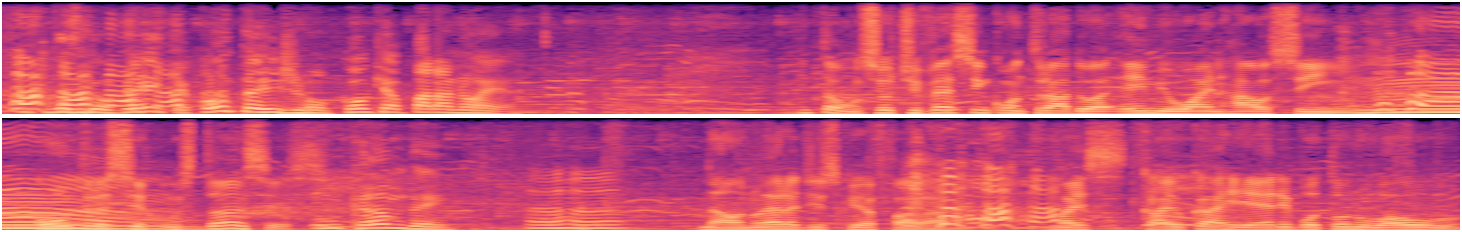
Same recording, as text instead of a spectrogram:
dos 90, conta aí, João, qual que é a paranoia? Então, se eu tivesse encontrado a Amy Winehouse em Hum. outras circunstâncias. Em Camden. Não, não era disso que eu ia falar. Mas Caio Carriere botou no UOL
